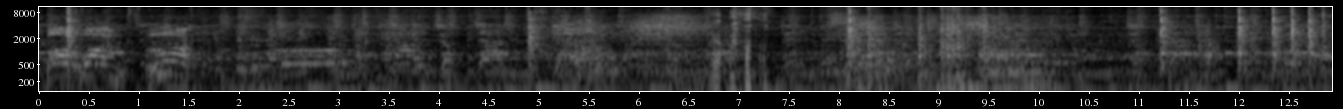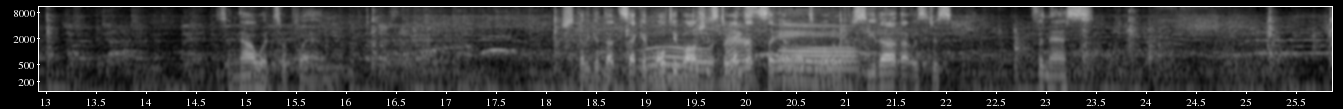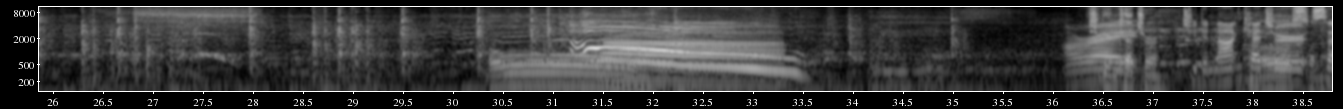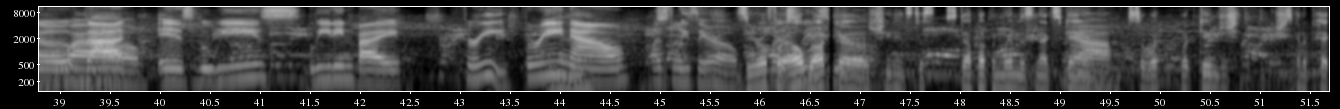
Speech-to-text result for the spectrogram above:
Ball one, lock. Yep. so now what's her plan? She's got to get that second multi-ball. She's still got that second multi-ball. Did you see that? That was just finesse. Oh. oh! All right. She didn't catch her. She did not catch Oh, her. son of a- So Wow. that is Louise leading by Three. three now. Leslie zero. Zero for El Leslie, Ruck. zero. Uh, she needs to step up and win this next game. Yeah. So what, what game does she think she's going to pick?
